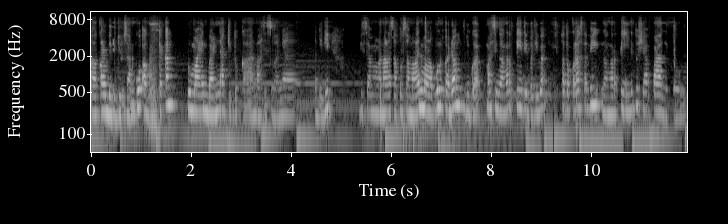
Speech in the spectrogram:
uh, kalau dari jurusanku agrotek kan lumayan banyak gitu kan mahasiswanya. Jadi bisa mengenal satu sama lain walaupun kadang juga masih nggak ngerti tiba-tiba satu kelas tapi nggak ngerti ini tuh siapa? gitu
